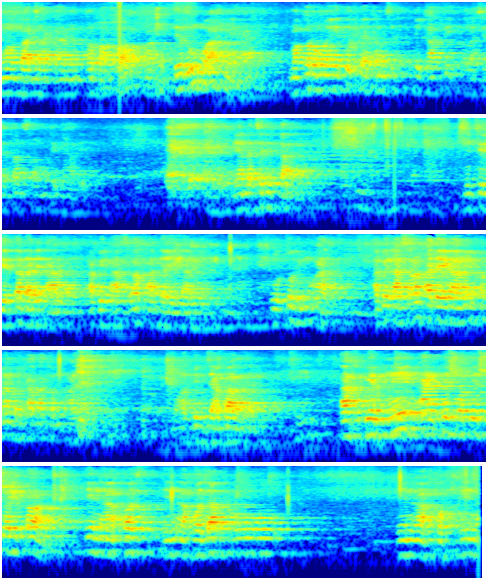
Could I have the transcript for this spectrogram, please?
membacakan Al-Baqarah di rumahnya, maka rumah itu tidak akan didekati oleh setan selama tiga hari. Ini ada cerita. Ini cerita dari Abil Asraf ada ilami. Kutul Mu'ad. Abil Asraf ada ilami pernah berkata ke Mu'ad. Mu'ad bin Jabal. Akhbirni anti syaitan in akhoz in akhozatku in akhoz in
